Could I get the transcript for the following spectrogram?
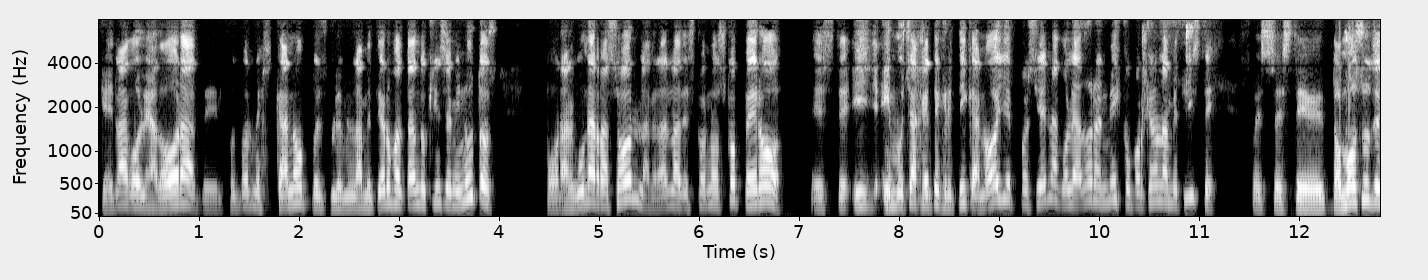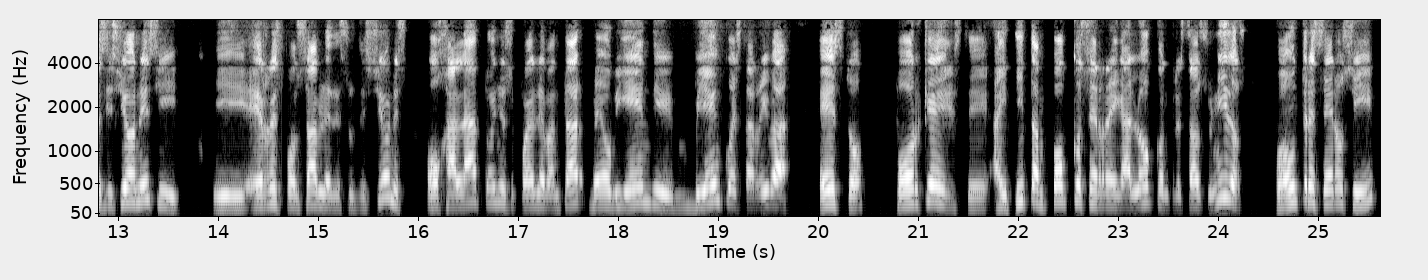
que es la goleadora del fútbol mexicano, pues la metieron faltando 15 minutos. Por alguna razón, la verdad la desconozco, pero este, y, mucha gente critica, ¿no? Oye, pues si es la goleadora en México, ¿por qué no la metiste? Pues este, tomó sus decisiones y, es responsable de sus decisiones. Ojalá Toño se pueda levantar. Veo bien, bien cuesta arriba esto, porque este, Haití tampoco se regaló contra Estados Unidos. Fue un 3-0, sí,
